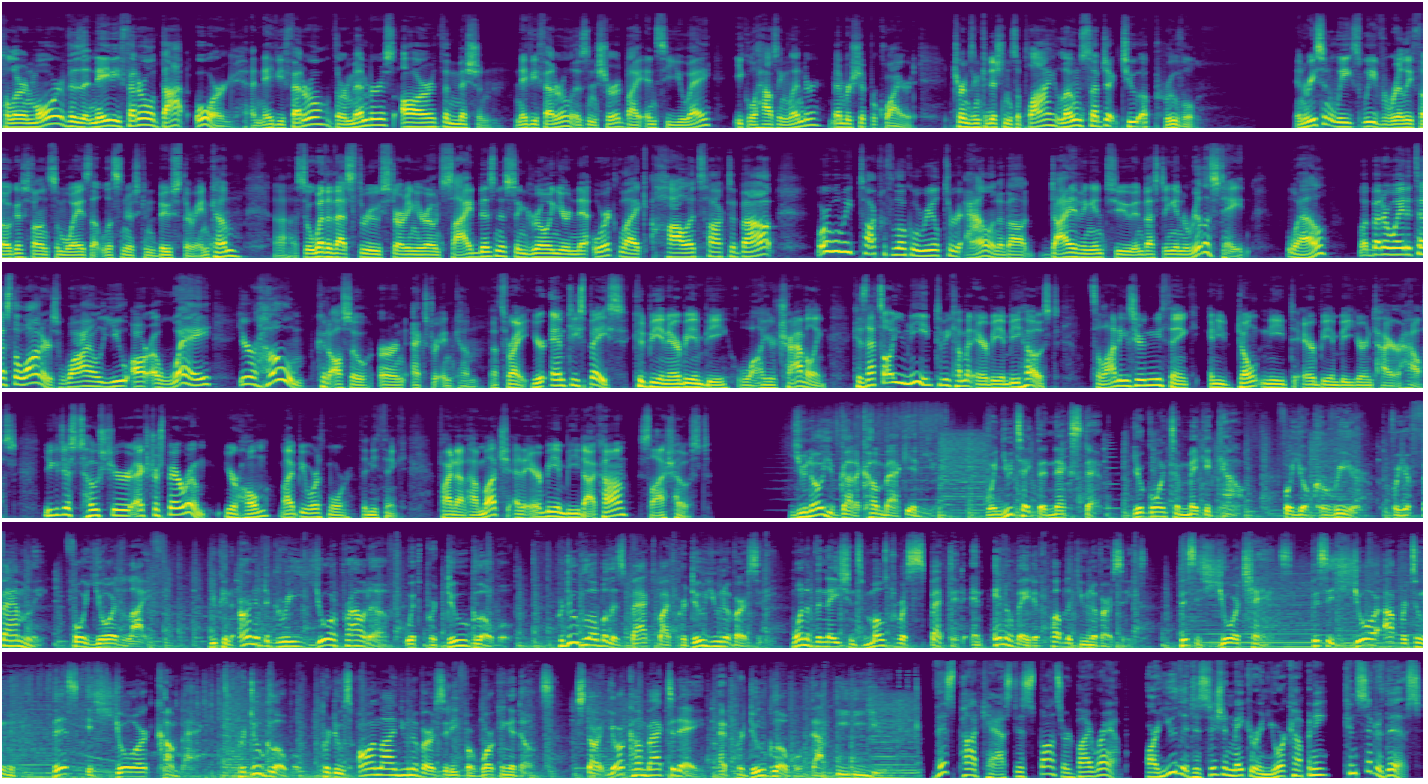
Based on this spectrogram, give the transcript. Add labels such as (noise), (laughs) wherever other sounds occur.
To learn more, visit NavyFederal.org. At Navy Federal, their members are the mission. Navy Federal is insured by NCUA, equal housing lender, membership required. Terms and conditions apply, loan subject to approval. In recent weeks, we've really focused on some ways that listeners can boost their income. Uh, so, whether that's through starting your own side business and growing your network, like Hala talked about, or when we talked with local realtor Alan about diving into investing in real estate, well, what better way to test the waters? While you are away, your home could also earn extra income. That's right. Your empty space could be an Airbnb while you're traveling, because that's all you need to become an Airbnb host. It's a lot easier than you think, and you don't need to Airbnb your entire house. You could just host your extra spare room. Your home might be worth more than you think. Find out how much at airbnb.com/slash host. You know you've got a comeback in you. When you take the next step, you're going to make it count for your career, for your family, for your life. You can earn a degree you're proud of with Purdue Global. Purdue Global is backed by Purdue University, one of the nation's most respected and innovative public universities. This is your chance. This is your opportunity. This is your comeback. Purdue Global, Purdue's online university for working adults. Start your comeback today at purdueglobal.edu. This podcast is sponsored by Ramp. Are you the decision maker in your company? Consider this.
